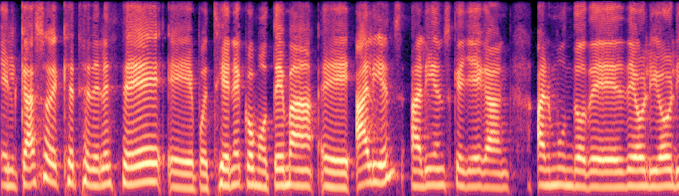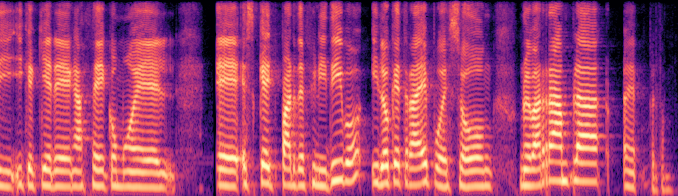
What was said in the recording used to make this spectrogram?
El caso es que este DLC eh, pues tiene como tema eh, aliens, aliens que llegan al mundo de, Oli Oli y que quieren hacer como el eh, skatepark definitivo y lo que trae pues son nuevas rampas, eh, perdón,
